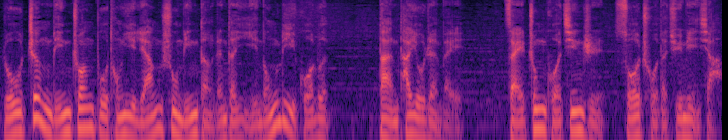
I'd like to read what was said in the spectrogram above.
如郑林庄不同意梁漱溟等人的以农立国论，但他又认为，在中国今日所处的局面下，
